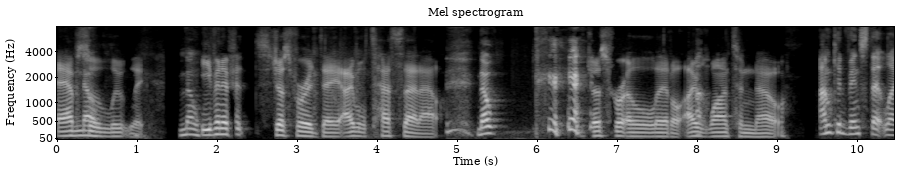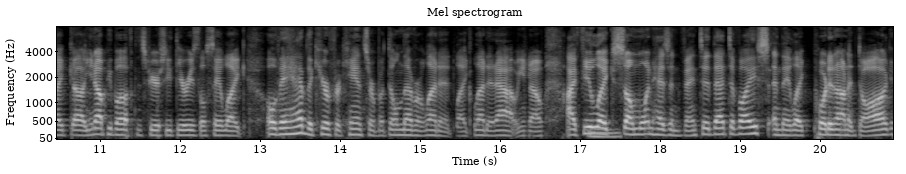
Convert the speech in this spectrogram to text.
Absolutely. no, Even if it's just for a day, I will test that out. nope. Just for a little. I Um, want to know. I'm convinced that like uh, you know how people have conspiracy theories. They'll say like, "Oh, they have the cure for cancer, but they'll never let it like let it out." You know, I feel like Mhm. someone has invented that device and they like put it on a dog,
